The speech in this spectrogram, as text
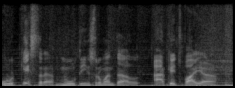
orquestra multiinstrumental. Arcade Fire.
